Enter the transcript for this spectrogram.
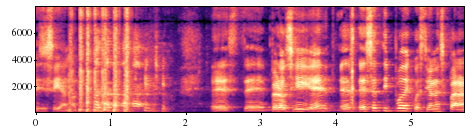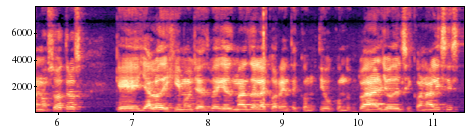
Sí, sí, sí, anota. este, pero sí, ¿eh? Es- ese tipo de cuestiones para nosotros, que ya lo dijimos, Jess es más de la corriente cognitivo-conductual, yo del psicoanálisis,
